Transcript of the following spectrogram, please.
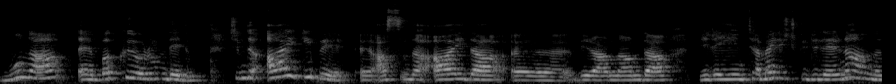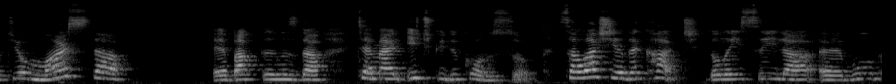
buna e, bakıyorum dedim. Şimdi ay gibi e, aslında ay da e, bir anlamda bireyin temel içgüdülerini anlatıyor. Mars da e, baktığınızda temel içgüdü konusu savaş ya da kaç. Dolayısıyla e, bu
